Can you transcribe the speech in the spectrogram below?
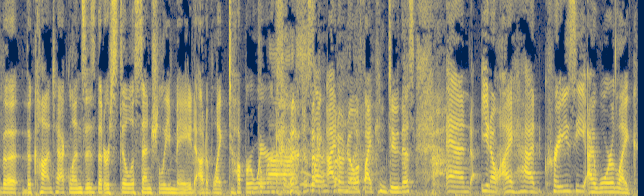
the, the contact lenses that are still essentially made out of like Tupperware. So you're just like, I don't know if I can do this. And, you know, I had crazy, I wore like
